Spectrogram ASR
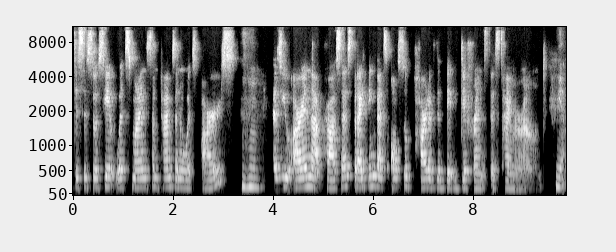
disassociate what's mine sometimes and what's ours Mhm. as you are in that process. But I think that's also part of the big difference this time around Yeah.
